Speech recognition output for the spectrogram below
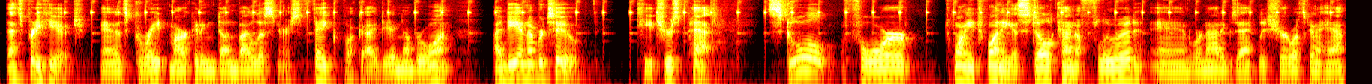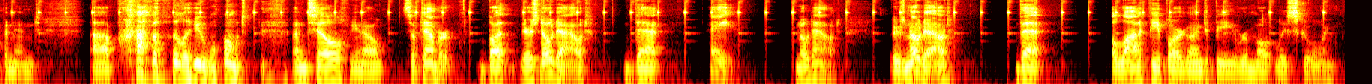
That's pretty huge, and it's great marketing done by listeners. Fake book idea number one. Idea number two teacher's pet. School for 2020 is still kind of fluid, and we're not exactly sure what's going to happen, and uh, probably won't until, you know, September. But there's no doubt that, hey, no doubt, there's no doubt that a lot of people are going to be remotely schooling.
